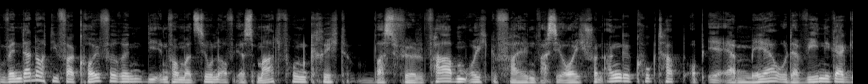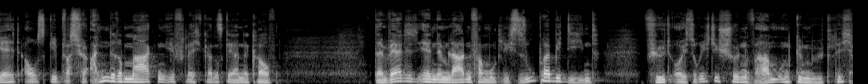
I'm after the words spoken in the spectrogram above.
Und wenn dann noch die Verkäuferin die Informationen auf ihr Smartphone kriegt, was für Farben euch gefallen, was ihr euch schon angeguckt habt, ob ihr eher mehr oder weniger Geld ausgibt, was für andere Marken ihr vielleicht ganz gerne kauft, dann werdet ihr in dem Laden vermutlich super bedient, fühlt euch so richtig schön warm und gemütlich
